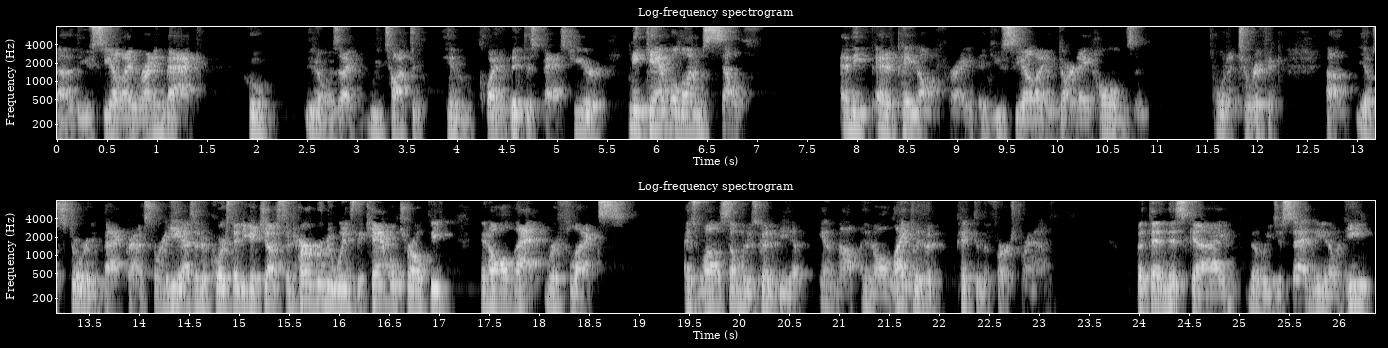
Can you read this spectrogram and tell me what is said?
uh, the UCLA running back, who you know, as I we talked to him quite a bit this past year, and he gambled on himself, and he and it paid off, right? At UCLA, and Darnay Holmes, and what a terrific, uh, you know, story, background story he has, and of course, then you get Justin Herbert who wins the Campbell Trophy, and all that reflects, as well as someone who's going to be, a, you know, not in all likelihood picked in the first round. But then this guy that we just said, you know, he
